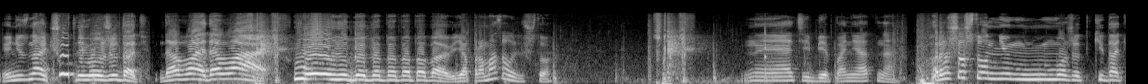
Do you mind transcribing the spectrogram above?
Я не знаю, что от него ожидать. Давай, давай. Я промазал или что? На тебе, понятно. Хорошо, что он не может кидать.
